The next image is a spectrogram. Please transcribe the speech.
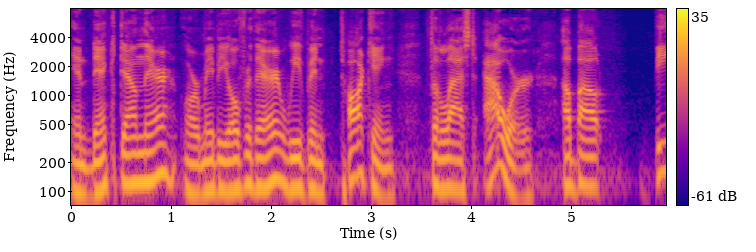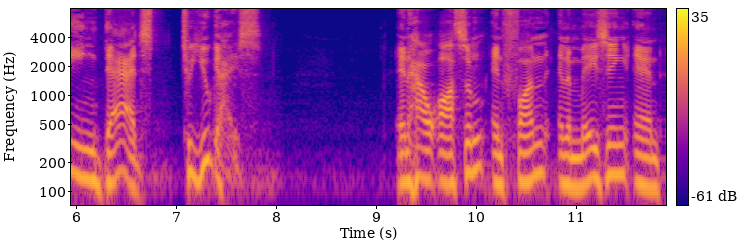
and Nick down there, or maybe over there, we've been talking for the last hour about being dads to you guys, and how awesome and fun and amazing and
